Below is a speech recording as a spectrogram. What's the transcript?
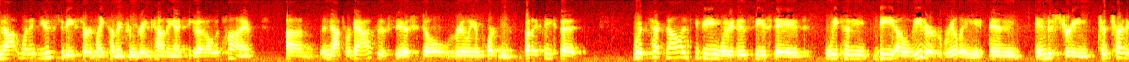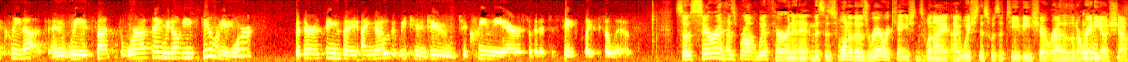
not what it used to be. Certainly coming from Greene County, I see that all the time. Um, natural gas is, is still really important, but I think that with technology being what it is these days, we can be a leader really in industry to try to clean up. And we, it's not, we're not saying we don't need steel anymore, but there are things I, I know that we can do to clean the air so that it's a safe place to live. So Sarah has brought with her, and, and this is one of those rare occasions when I, I wish this was a TV show rather than a radio show.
